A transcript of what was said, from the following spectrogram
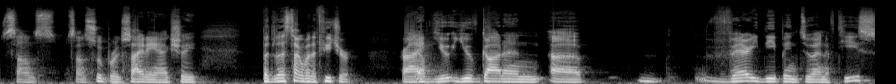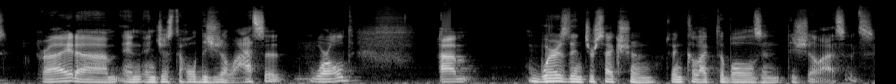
sounds sounds super exciting actually. But let's talk about the future right? Yeah. you you've gotten uh, very deep into nfts right? Um, and and just the whole digital asset world. Um, where's the intersection between collectibles and digital assets?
